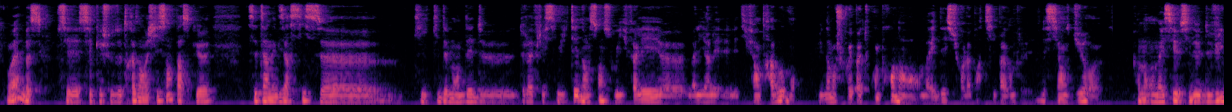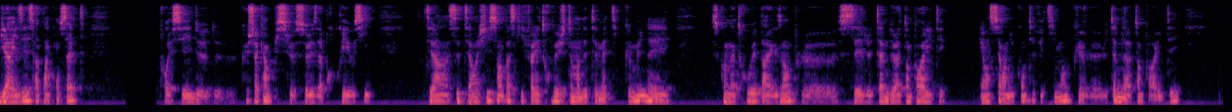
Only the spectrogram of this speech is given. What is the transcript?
Ouais, bah, c'est quelque chose de très enrichissant parce que C'était un exercice qui, demandait de, la flexibilité dans le sens où il fallait bah, lire les, les, différents travaux. Bon, évidemment, je pouvais pas tout comprendre. On m'a aidé sur la partie, par exemple, les sciences dures. On, a essayé aussi de, vulgariser certains concepts pour essayer de, que chacun puisse se les approprier aussi. C'était enrichissant parce qu'il fallait trouver justement des thématiques communes et ce qu'on a trouvé par exemple, euh, c'est le thème de la temporalité. Et on s'est rendu compte effectivement que le, thème de la temporalité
